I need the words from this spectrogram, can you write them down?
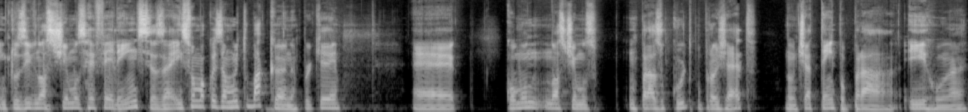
Inclusive, nós tínhamos referências, né? Isso é uma coisa muito bacana, porque é, como nós tínhamos um prazo curto pro projeto, não tinha tempo pra erro, né?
